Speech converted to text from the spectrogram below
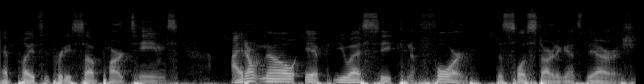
have played some pretty subpar teams. I don't know if USC can afford the slow start against the Irish.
